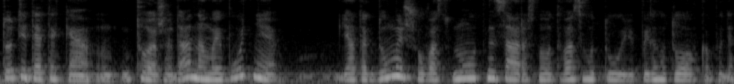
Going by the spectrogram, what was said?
Тут іде таке, теж, да, на майбутнє. Я так думаю, що у вас, ну от не зараз, ну от вас готують, підготовка буде,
